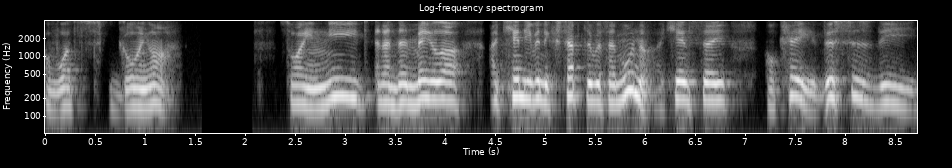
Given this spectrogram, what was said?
of what's going on. So I need, and then Mela, I can't even accept it with Amuna. I can't say, okay, this is the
